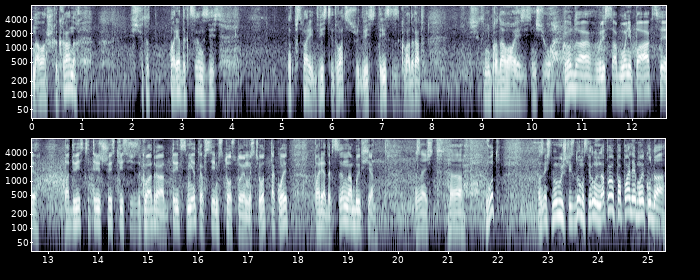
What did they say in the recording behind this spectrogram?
На ваших экранах что-то порядок цен здесь. Надо посмотреть, 220, 230 за квадрат. Что-то не продавал я здесь ничего. Ну да, в Лиссабоне по акции по 236 тысяч за квадрат. 30 метров, 7100 стоимость. Вот такой порядок цен на Бытхе. Значит, э, вот Значит, мы вышли из дома, свернули направо, попали мы куда?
